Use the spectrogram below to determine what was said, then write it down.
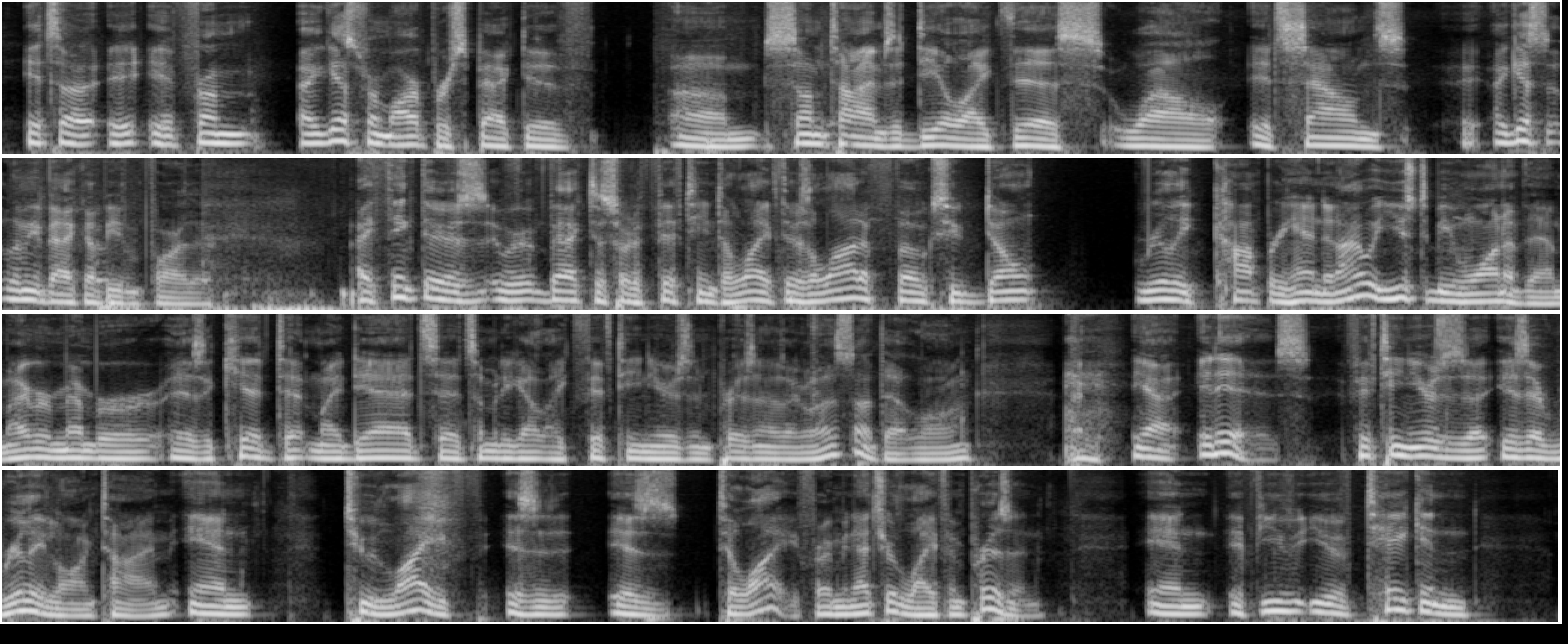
it's a it, it, from I guess from our perspective, um, sometimes a deal like this, while it sounds, I guess let me back up even farther. I think there's we're back to sort of 15 to life. There's a lot of folks who don't really comprehend, and I used to be one of them. I remember as a kid, my dad said somebody got like 15 years in prison. I was like, well, that's not that long. yeah, it is. 15 years is a is a really long time, and to life is a, is to life. I mean, that's your life in prison. And if you you've taken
